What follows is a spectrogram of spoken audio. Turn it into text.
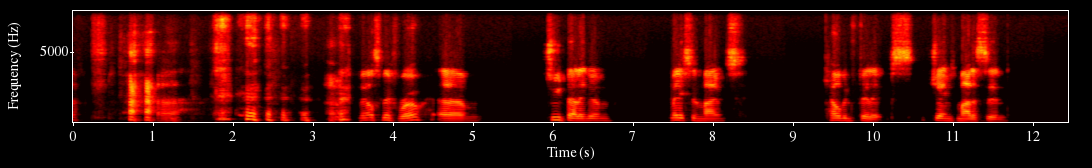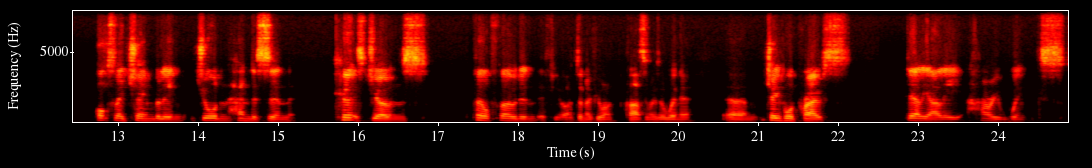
uh, Emile Smith Rowe, um, Jude Bellingham, Mason Mount, Kalvin Phillips, James Maddison, Oxlade Chamberlain, Jordan Henderson, Curtis Jones, Phil Foden. If you, I don't know if you want to class him as a winger, um, James Ward-Prowse, Dele Alli, Harry Winks,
